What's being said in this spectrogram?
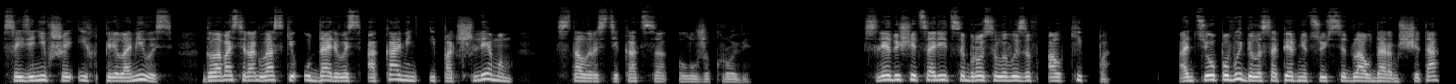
соединившее их, переломилось, голова сероглазки ударилась о камень, и под шлемом стала растекаться лужа крови. Следующая царица бросила вызов Алкиппа. Антиопа выбила соперницу из седла ударом щита,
